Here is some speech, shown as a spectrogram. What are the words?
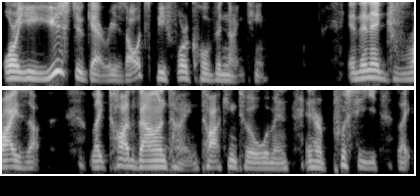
or you used to get results before COVID 19, and then it dries up like Todd Valentine talking to a woman and her pussy, like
